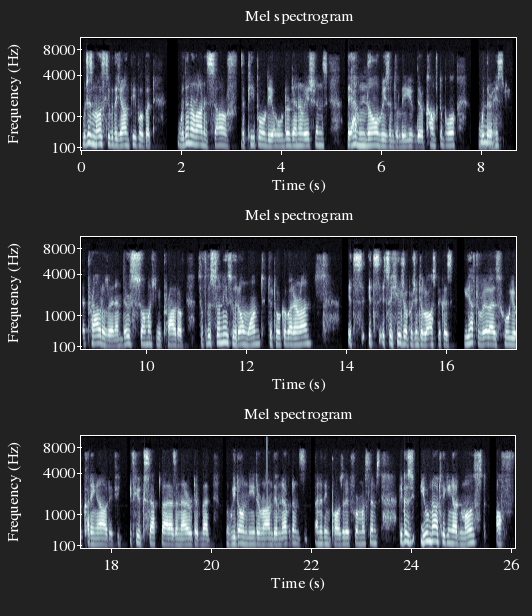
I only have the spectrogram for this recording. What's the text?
which is mostly with the young people. But within Iran itself, the people, the older generations, they have no reason to leave. They're comfortable with mm. their history. They're proud of it, and there's so much to be proud of. So for the Sunnis who don't want to talk about Iran, it's it's it's a huge opportunity lost because you have to realize who you're cutting out. If you if you accept that as a narrative that we don't need Iran they've never done anything positive for Muslims because you're now taking out most of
